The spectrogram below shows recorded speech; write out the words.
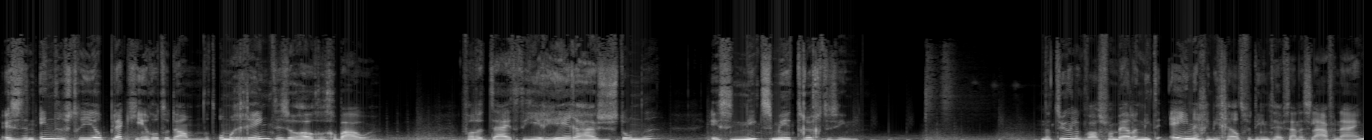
is het een industrieel plekje in Rotterdam dat omringd is door hoge gebouwen. Van de tijd dat hier herenhuizen stonden, is niets meer terug te zien. Natuurlijk was Van Bellen niet de enige die geld verdiend heeft aan de slavernij.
